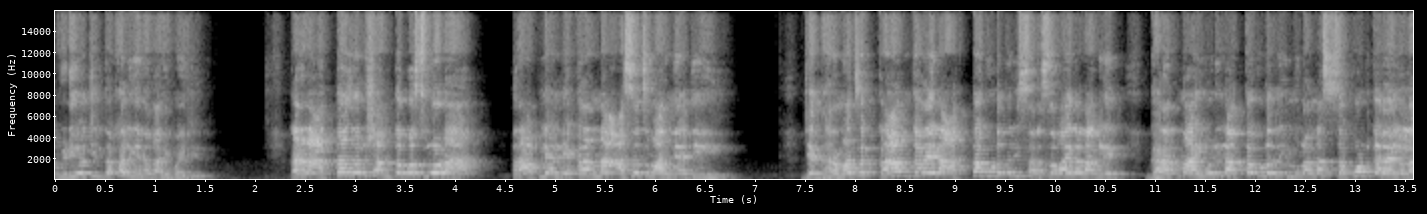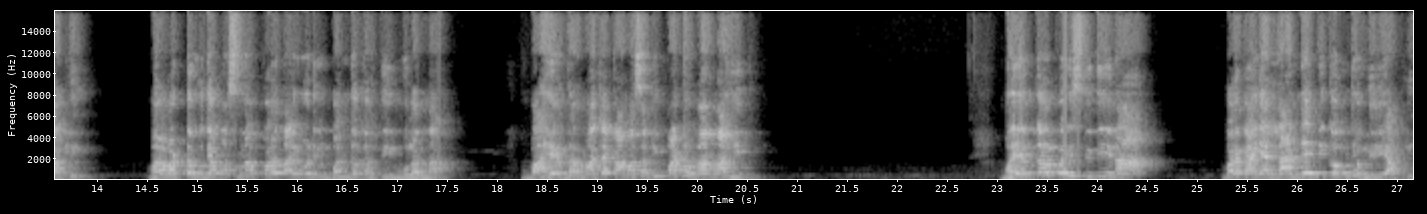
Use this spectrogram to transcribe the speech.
व्हिडिओची दखल घेण्यात आली पाहिजे. कारण आत्ता जर शांत बसलो ना तर आपल्या लेकरांना असंच मारण्यात येईल. जे धर्माचं काम करायला आत्ता कुठंतरी सरसवायला लागलेत. घरातनं आई वडील आत्ता कुठंतरी मुलांना सपोर्ट करायला लागले. मला वाटतं उद्यापासून परत आई वडील बंद करतील मुलांना. बाहेर धर्माच्या कामासाठी पाठवणार नाहीत. भयंकर परिस्थिती ना? बरं का या लांड्यांनी करून ठेवलेली आपली.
